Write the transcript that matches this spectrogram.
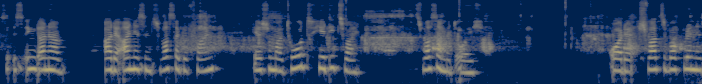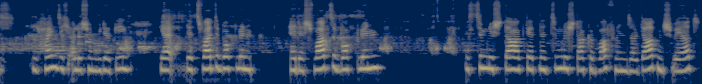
Es ist irgendeiner. Ah, der eine ist ins Wasser gefallen. Der ist schon mal tot. Hier die zwei. Das Wasser mit euch. Oh, der schwarze Bockblin ist. Die heilen sich alle schon wieder gegen. Ja, der zweite Bockblin. Äh, der schwarze Bockblin ist ziemlich stark. Der hat eine ziemlich starke Waffe, ein Soldatenschwert.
